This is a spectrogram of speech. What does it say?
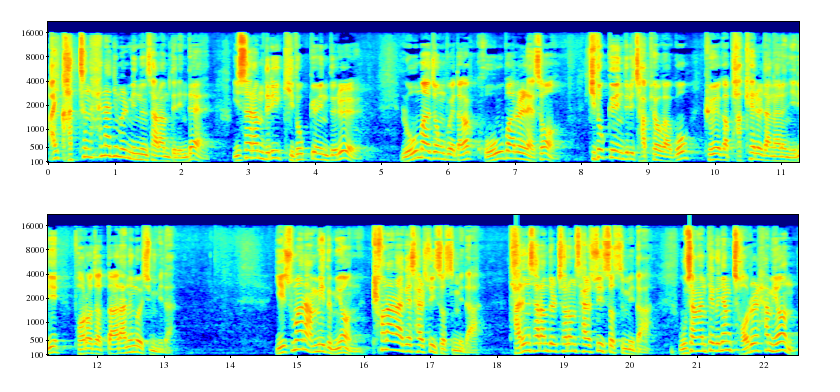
아니 같은 하나님을 믿는 사람들인데 이 사람들이 기독교인들을 로마 정부에다가 고발을 해서 기독교인들이 잡혀가고 교회가 박해를 당하는 일이 벌어졌다라는 것입니다. 예수만 안 믿으면 편안하게 살 수 있었습니다. 다른 사람들처럼 살 수 있었습니다. 우상한테 그냥 절을 하면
